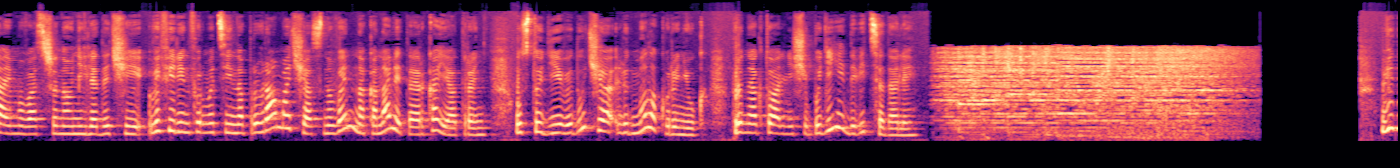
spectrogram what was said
Вітаємо вас, шановні глядачі. В ефірі інформаційна програма Час новин на каналі ТРК Ятрань. У студії ведуча Людмила Куренюк. Про найактуальніші події дивіться далі.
